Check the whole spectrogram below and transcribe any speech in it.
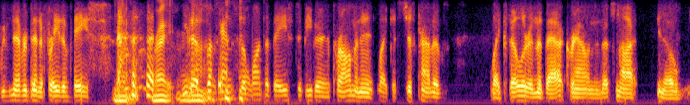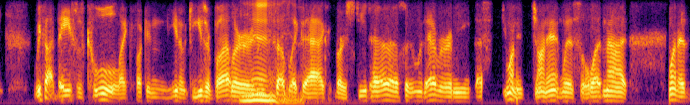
we've never been afraid of bass. Yeah, right, you know, some bands don't want the bass to be very prominent. Like it's just kind of like filler in the background, and that's not. You know, we thought bass was cool, like fucking you know Geezer Butler Yeah, and stuff like that, or Steve Harris or whatever. I mean, that's you wanted John Entwistle, or whatnot. Wanted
